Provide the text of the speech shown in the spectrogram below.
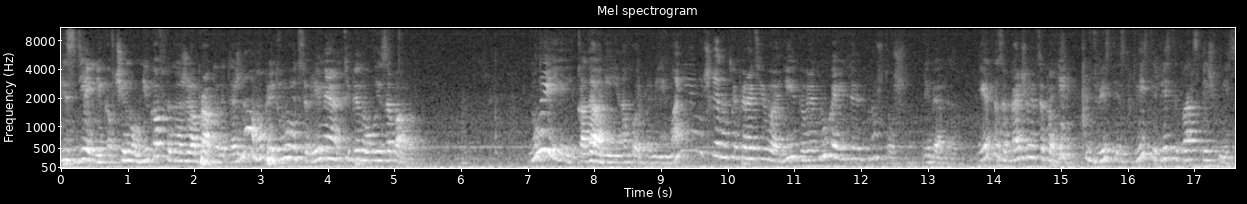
бездельников, чиновников, ты даже оправдывать должна, оно придумывает все время тебе новые забавы. Ну и когда они не находят понимания у членов кооператива, они говорят, ну, Гариты, ну что ж, ребята, и это заканчивается падением 200-220 тысяч в месяц.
